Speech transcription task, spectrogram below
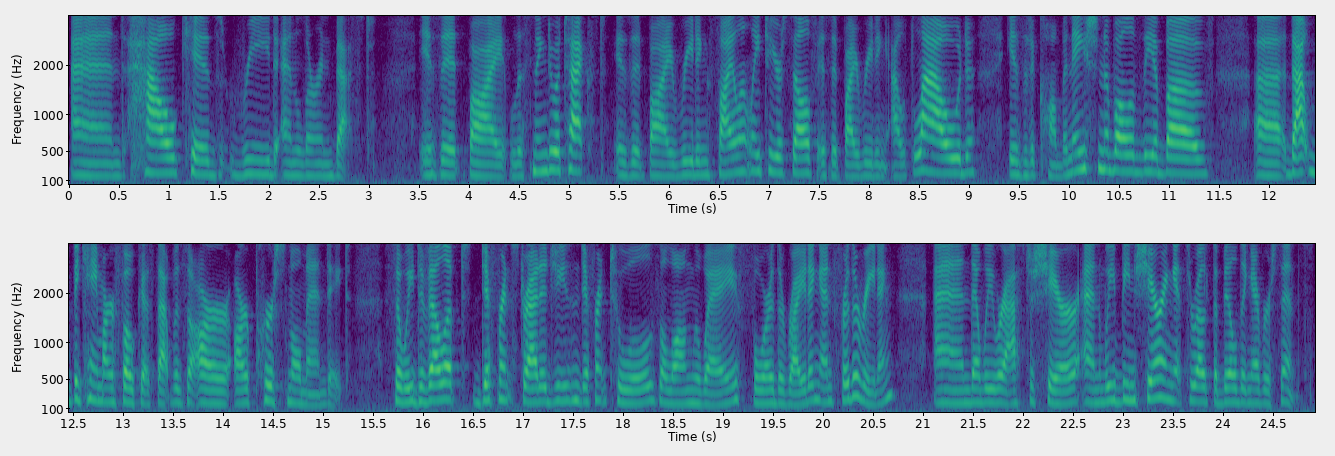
and how kids read and learn best. Is it by listening to a text? Is it by reading silently to yourself? Is it by reading out loud? Is it a combination of all of the above uh, that became our focus. That was our, our personal mandate. So we developed different strategies and different tools along the way for the writing and for the reading. And then we were asked to share, and we've been sharing it throughout the building ever since.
